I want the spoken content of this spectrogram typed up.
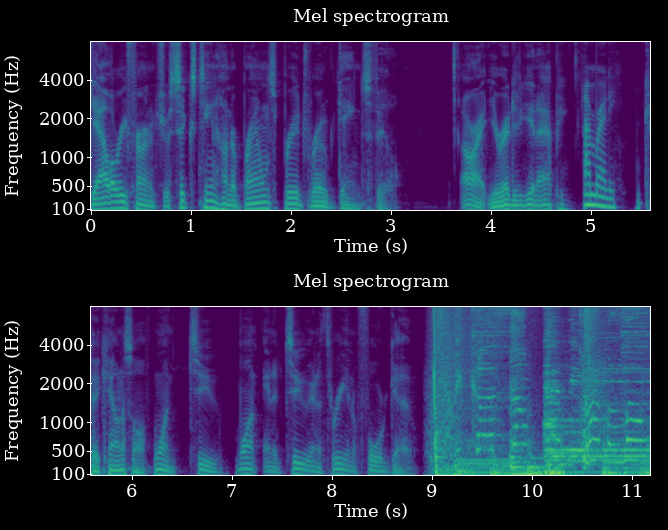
Gallery Furniture, sixteen hundred Brownsbridge Road, Gainesville. All right, you ready to get happy? I'm ready. Okay, count us off. One, two, one, and a two, and a three, and a four. Go. Because I'm happy. Clap along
